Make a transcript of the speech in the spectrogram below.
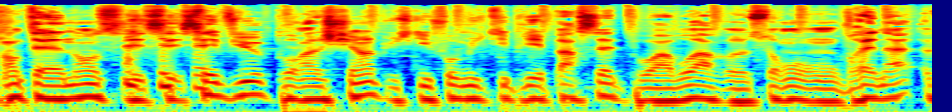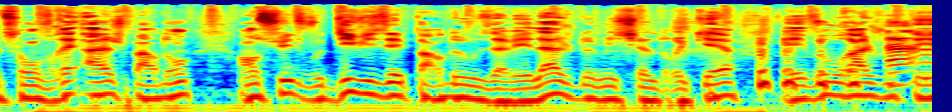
31 ans, c'est- vieux pour un chien puisqu'il faut multiplier par 7 pour avoir euh, son vrai, na- son vrai âge. pardon. Ensuite, vous divisez par 2, vous avez l'âge de Michel Drucker et vous rajoutez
